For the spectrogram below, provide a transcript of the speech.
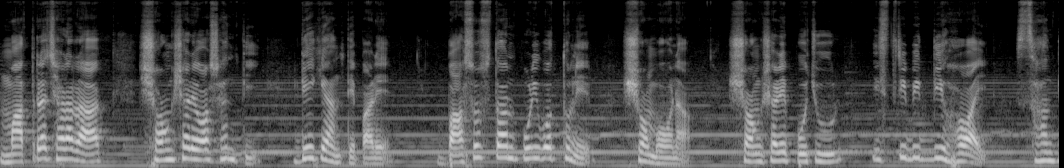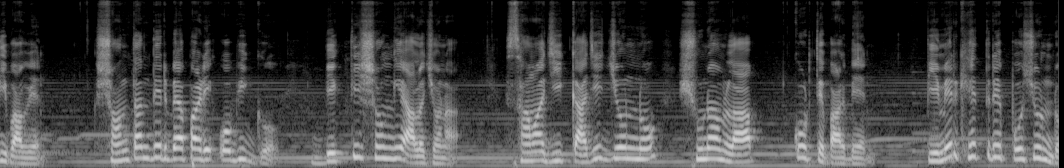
মাত্রা ছাড়া রাগ, সংসারে অশান্তি ডেকে আনতে পারে। বাসস্থান পরিবর্তনের সম্ভাবনা। সংসারে প্রচুর স্ত্রীবৃদ্ধি হওয়ায় শান্তি পাবেন। সন্তানদের ব্যাপারে অভিজ্ঞ ব্যক্তির সঙ্গে আলোচনা, সামাজিক কাজের জন্য সুনাম লাভ করতে পারবেন। প্রেমের ক্ষেত্রে প্রচণ্ড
